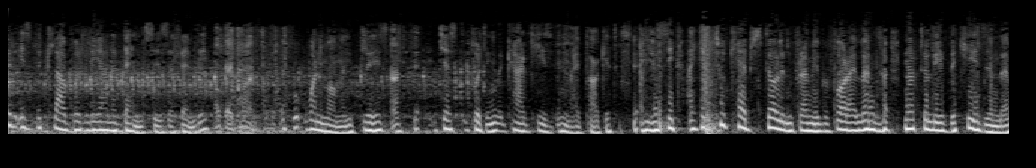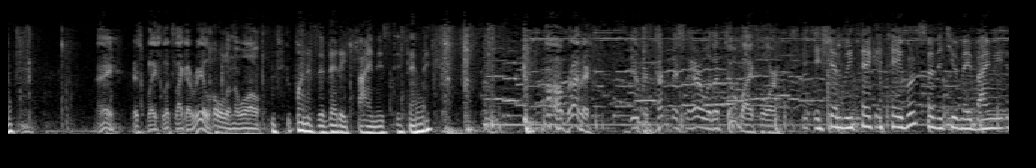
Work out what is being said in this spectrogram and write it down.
Here is the club where Liana dances, Effendi. Okay, come on. One moment, please. Huh? Uh, Just putting the car keys in my pocket. Uh, You see, I had two cabs stolen from me before I learned not- to leave the keys in them. Hey, this place looks like a real hole in the wall. One of the very finest, Effendi. Oh, brother. You could cut this air with a two by four. Uh, shall we take a table so that you may buy me a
